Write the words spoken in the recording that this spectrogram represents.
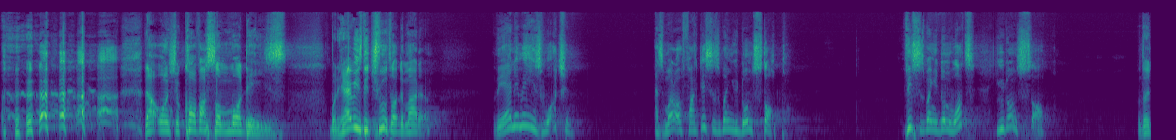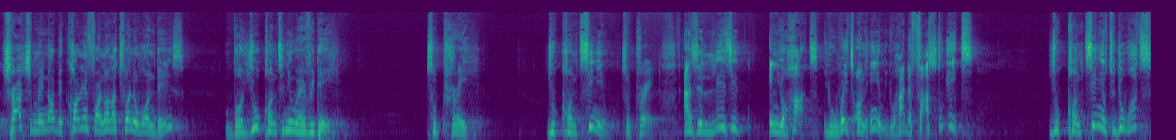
that one should cover some more days. But here is the truth of the matter the enemy is watching. As a matter of fact, this is when you don't stop. This is when you don't what? You don't stop. The church may not be calling for another 21 days, but you continue every day to pray. You continue to pray. As it leads it in your heart, you wait on Him. You had a fast to eat. You continue to do what?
